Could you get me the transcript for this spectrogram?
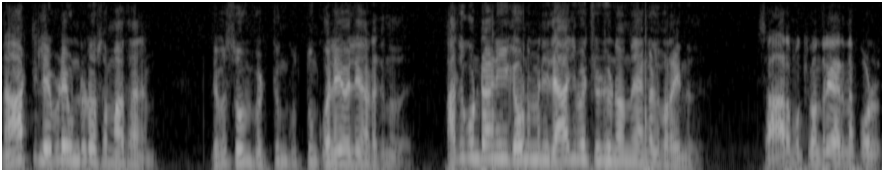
നാട്ടിൽ എവിടെ ഉണ്ടോ സമാധാനം? ദിവസവും വെട്ടും കുത്തും കൊലയൊലയും നടക്കുന്നത്? അതുകൊണ്ടാണ് ഈ ഗവൺമെന്റ് രാജിവെച്ചൊഴിയണമെന്ന് ഞങ്ങൾ പറയുന്നത്. സാറ് മുഖ്യമന്ത്രിയായിരുന്നപ്പോൾ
